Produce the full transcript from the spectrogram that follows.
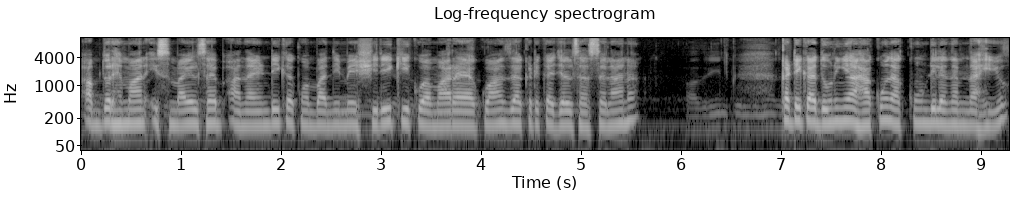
Abdurahman ismail saheb anaandika kwamba nimeshiriki kwa mara ya kwanza katika jalsa salana katika dunia hakuna kundi la namna hiyo.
